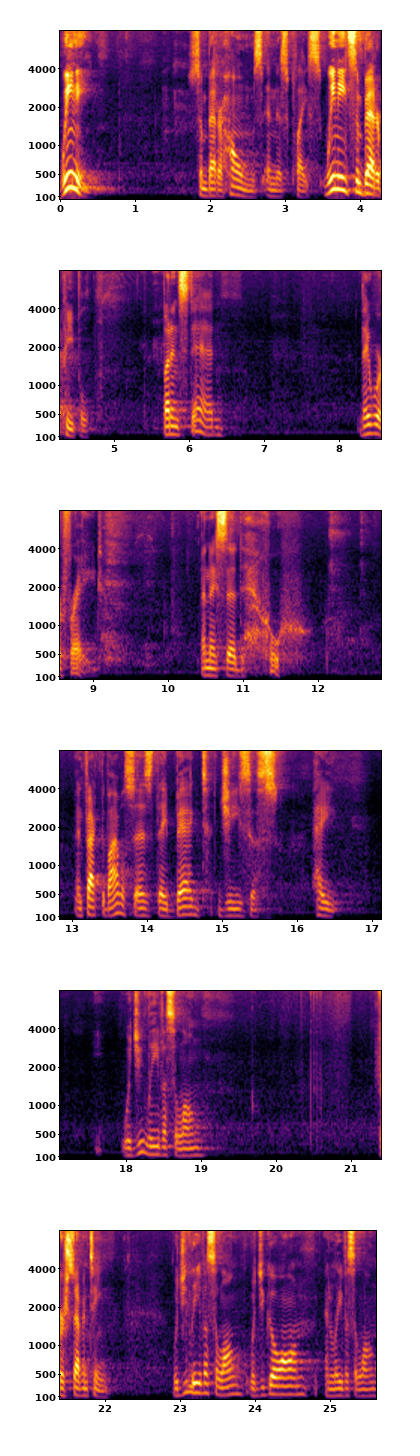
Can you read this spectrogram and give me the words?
we need some better homes in this place. We need some better people. But instead, they were afraid. And they said, Whew. In fact, the Bible says they begged Jesus, Hey, would you leave us alone? Verse 17 Would you leave us alone? Would you go on and leave us alone?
